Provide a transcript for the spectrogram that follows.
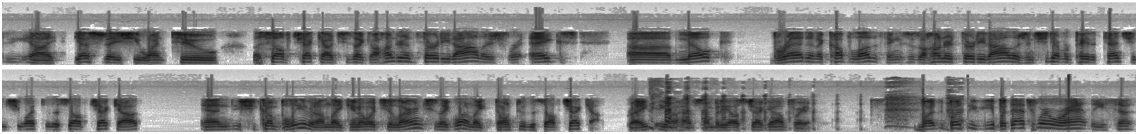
Uh, yesterday, she went to a self checkout. She's like, $130 for eggs uh, milk, bread, and a couple other things was $130, and she never paid attention. She went to the self checkout, and she couldn't believe it. I'm like, you know what you learned? She's like, what? I'm like, don't do the self checkout. right? You know, have somebody else check out for you. But but but that's where we're at, Lisa.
